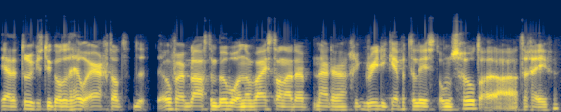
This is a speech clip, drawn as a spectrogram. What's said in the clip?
ja, de truc is natuurlijk altijd heel erg dat de, de overheid blaast een bubbel en dan wijst dan naar de, naar de greedy capitalist om schuld eh, te geven.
